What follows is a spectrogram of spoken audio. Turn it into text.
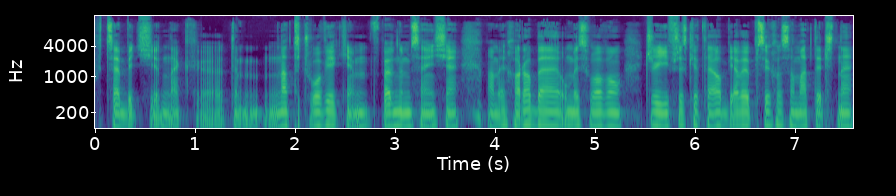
Chce być jednak tym nadczłowiekiem w pewnym sensie. Mamy chorobę umysłową, czyli wszystkie te objawy psychosomatyczne,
